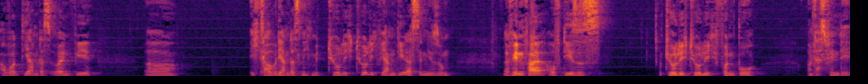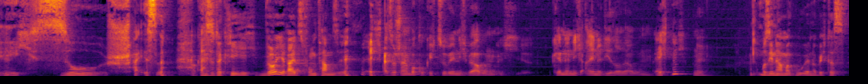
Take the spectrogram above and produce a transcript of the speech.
aber die haben das irgendwie, äh, ich glaube, die haben das nicht mit Türlich Türlich. Wie haben die das denn gesungen? Auf jeden Fall auf dieses Türlich Türlich von Bo. Und das finde ich so scheiße. Also da kriege ich wirklich Reiz vom Fernsehen. Echt, Also scheinbar gucke ich zu wenig Werbung. Ich kenne nicht eine dieser Werbungen. echt nicht? Nee. Muss ich nachher mal googeln, ob ich das,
